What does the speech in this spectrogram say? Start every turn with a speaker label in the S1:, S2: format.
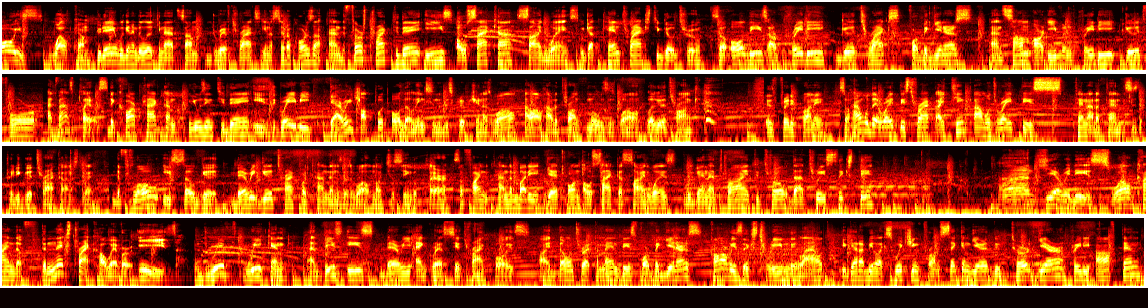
S1: boys, welcome. Today we're gonna be looking at some drift tracks in Assetto Corsa. And the first track today is Osaka Sideways. We got 10 tracks to go through. So all these are pretty good tracks for beginners and some are even pretty good for advanced players. The car pack I'm using today is Gravy Garage. I'll put all the links in the description as well. I love how the trunk moves as well. Look at the trunk. it's pretty funny. So how would I rate this track? I think I would rate this 10 out of 10. This is a pretty good track, honestly. The flow is so good. Very good track for tandems as well, not just single player. So find a tandem buddy, get on Osaka sideways. We're gonna try to throw that 360 and here it is, well kind of. The next track however is Drift Weekend and this is very aggressive track boys. I don't recommend this for beginners. Car is extremely loud. You gotta be like switching from second gear to third gear pretty often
